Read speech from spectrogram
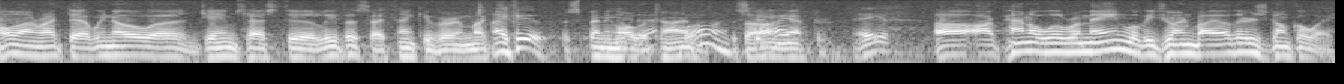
Hold on right there. We know uh, James has to leave us. I thank you very much. Thank you. For spending all the time, Well, for it's all staying right. after. Hey, Uh, our panel will remain. We'll be joined by others. Don't go away.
